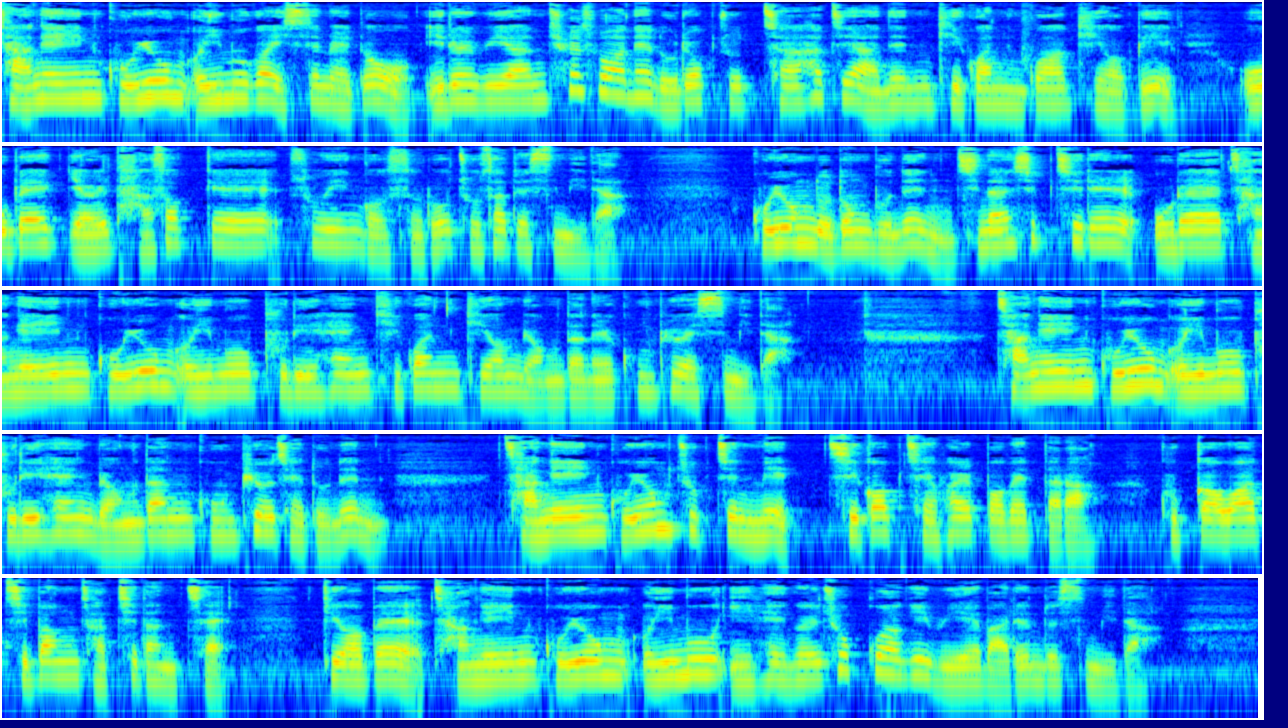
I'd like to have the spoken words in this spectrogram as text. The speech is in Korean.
장애인 고용 의무가 있음에도 이를 위한 최소한의 노력조차 하지 않은 기관과 기업이 515개 소인 것으로 조사됐습니다. 고용노동부는 지난 17일 올해 장애인 고용 의무 불이행 기관 기업 명단을 공표했습니다. 장애인 고용 의무 불이행 명단 공표 제도는 장애인 고용 촉진 및 직업 재활법에 따라 국가와 지방자치단체, 기업의 장애인 고용 의무 이행을 촉구하기 위해 마련됐습니다.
